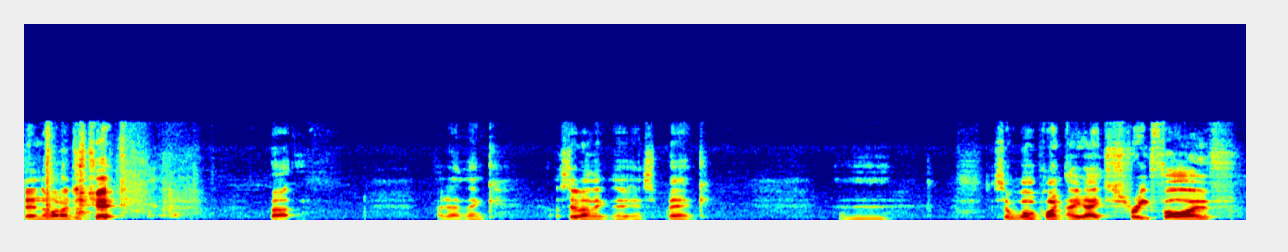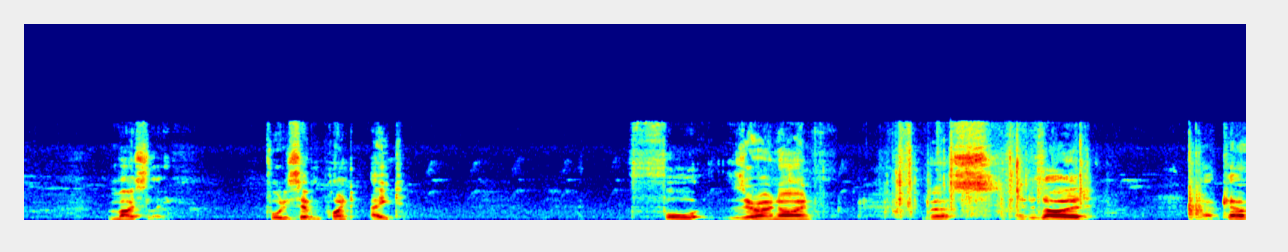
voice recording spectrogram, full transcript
than the one I just checked. But I don't think, I still don't think they're in spec. Uh, so 1.8835 mostly. 47.8 409 versus a desired outcome.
